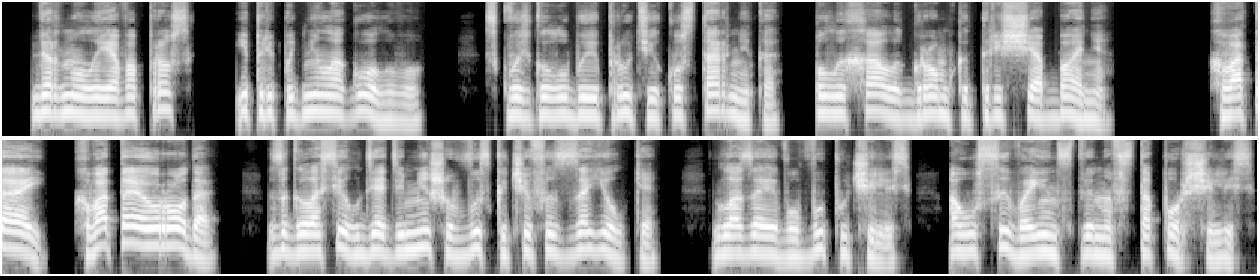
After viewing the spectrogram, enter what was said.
— вернула я вопрос и приподняла голову. Сквозь голубые прутья кустарника полыхала громко треща баня. «Хватай! Хватай, урода!» — заголосил дядя Миша, выскочив из-за елки. Глаза его выпучились, а усы воинственно встопорщились.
